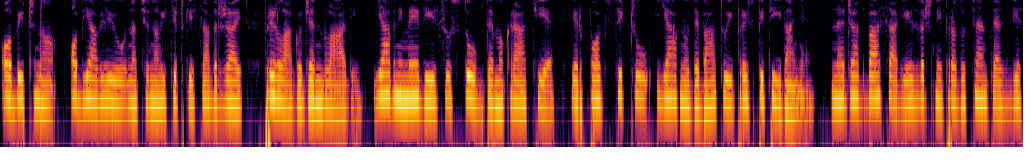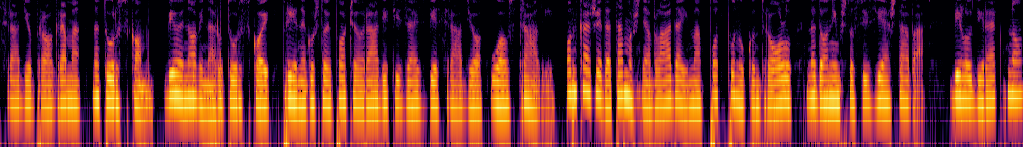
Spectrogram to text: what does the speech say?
Obično objavljuju nacionalistički sadržaj prilagođen vladi. Javni mediji su stup demokratije jer podstiču javnu debatu i preispitivanje. Neđad Basar je izvršni producent SBS radio programa na Turskom. Bio je novinar u Turskoj prije nego što je počeo raditi za SBS radio u Australiji. On kaže da tamošnja vlada ima potpunu kontrolu nad onim što se izvještava, bilo direktno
